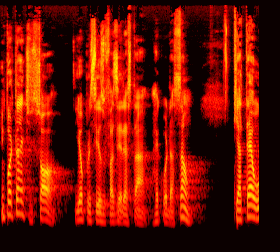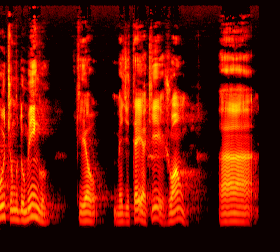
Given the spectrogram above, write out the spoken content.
Importante só, e eu preciso fazer esta recordação, que até o último domingo que eu meditei aqui, João, ah,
